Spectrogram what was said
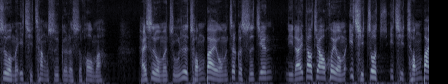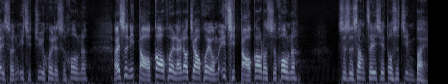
是我们一起唱诗歌的时候吗？还是我们主日崇拜？我们这个时间，你来到教会，我们一起做、一起崇拜神、一起聚会的时候呢？还是你祷告会来到教会，我们一起祷告的时候呢？事实上，这些都是敬拜，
